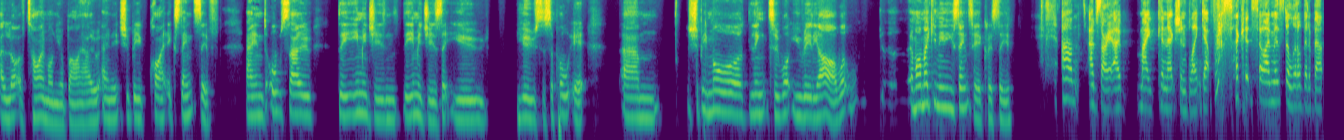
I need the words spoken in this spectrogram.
a lot of time on your bio, and it should be quite extensive. And also, the images, the images that you use to support it, um, should be more linked to what you really are. What am I making any sense here, Christy? Um, I'm sorry. I my connection blanked out for a second, so I missed a little bit about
